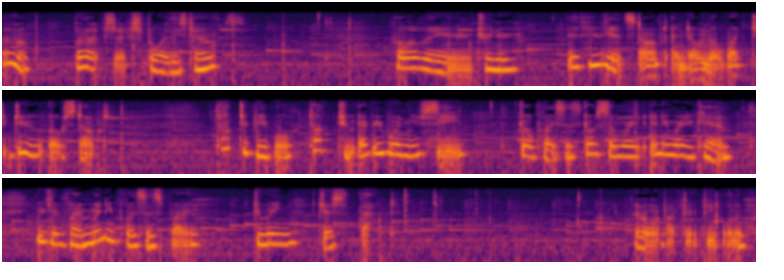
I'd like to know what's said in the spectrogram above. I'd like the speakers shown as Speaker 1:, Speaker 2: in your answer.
Speaker 1: I don't know. But let's explore these towns. Hello there, trainer. If you get stomped and don't know what to do, oh, stumped. Talk to people. Talk to everyone you see. Go places. Go somewhere, anywhere you can. You can find many places by doing just that. I don't want to talk to people anymore.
